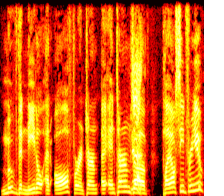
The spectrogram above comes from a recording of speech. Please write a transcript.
move the needle at all for in term in terms yeah. of playoff seed for you.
